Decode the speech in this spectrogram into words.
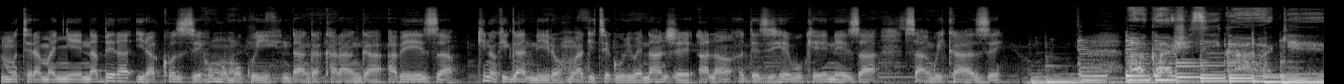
muteramanye na bera irakoze humumugwi ndangakaranga abeza kino kiganiro mwagiteguriwe nanje Alain Dezihebukeye neza sangwa ikaze agashitsi kake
